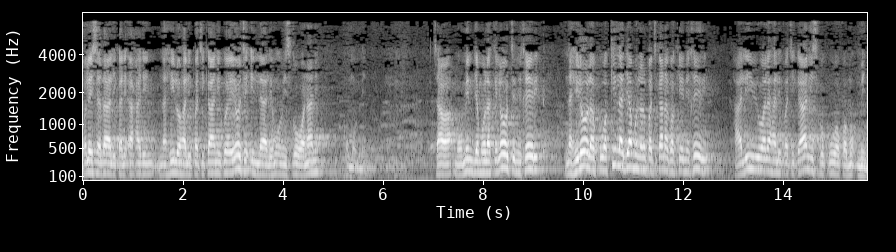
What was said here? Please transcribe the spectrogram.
walaysa dhalika li ahadin na hilo halipatikani kwa yeyote illa li mu'min isipokuwa nani kwa mu'min sawa mu'min jambo lake lote ni khairi na hilo la kuwa kila jambo linalopatikana kwake ni khairi haliwi wala halipatikani isipokuwa kwa mu'min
